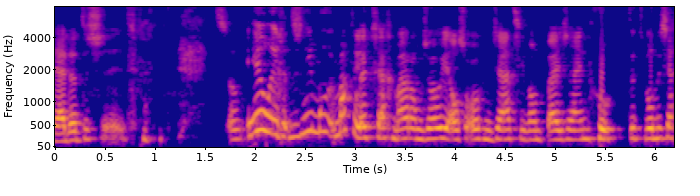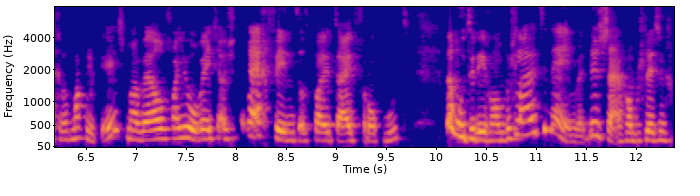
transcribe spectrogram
ja, dat is, het is ook heel Het is niet makkelijk, zeg maar, om zo je als organisatie. Want wij zijn ook. Dat wil niet zeggen dat het makkelijk is, maar wel van, joh, weet je, als je toch echt vindt dat kwaliteit voorop moet, dan moeten die gewoon besluiten nemen. Dus zijn gewoon beslissingen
